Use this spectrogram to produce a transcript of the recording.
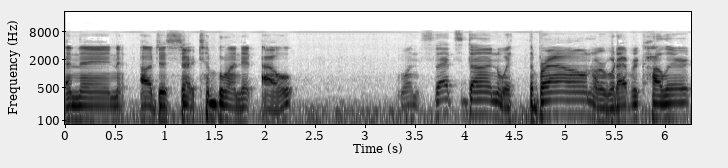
And then I'll just start to blend it out. Once that's done with the brown or whatever color,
